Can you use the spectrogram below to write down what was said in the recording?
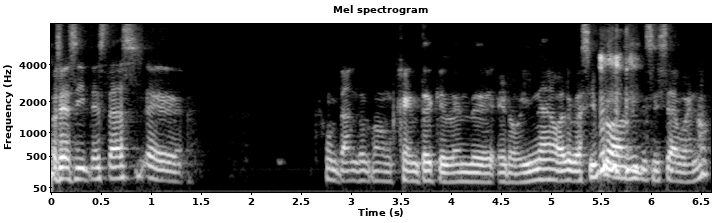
o sea, si te estás, eh, juntando con gente que vende heroína o algo así, probablemente sí sea bueno.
